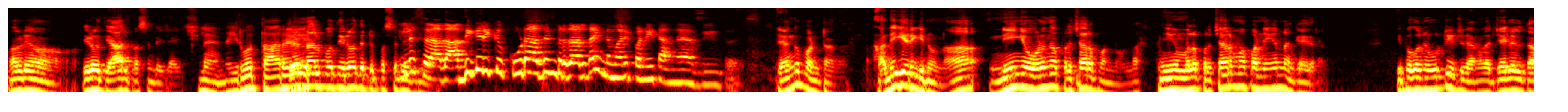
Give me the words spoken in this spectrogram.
மறுபடியும் இருபத்தி ஆறு பர்சன்டேஜ் ஆயிடுச்சு. இல்ல இந்த இருபத்தாறு ரெண்டு நாள் பொறுத்து இருபத்தெட்டு இல்ல பர்சன்டேஜ் சார் அதை அதிகரிக்க கூடாதுன்றதால தான் இந்த மாதிரி பண்ணிட்டாங்க அப்படின்றது. எங்கே பண்ணிட்டாங்க? அதிகரிக்கணும்னா நீங்கள் ஒழுங்காக பிரச்சாரம் பண்ணணும்ல. நீங்கள் முதல்ல பிரச்சாரமாக பண்ணீங்கன்னு நான் கேட்குறேன் இப்போ கொஞ்சம் உருட்டிட்டு இருக்காங்களா ஜெயலலிதா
